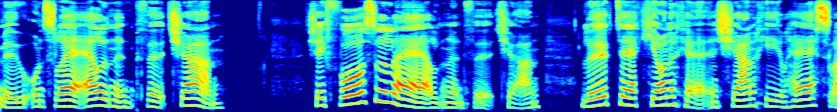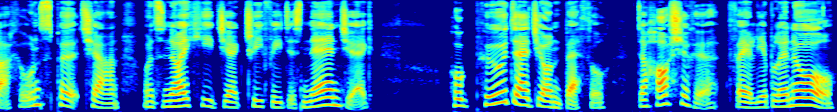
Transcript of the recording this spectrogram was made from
o'n ons le Ellen an pfurt seán. sé fósa le Ellen an pfurt seán, Lug de ceannacha an seanchiíil héslach ons pertseán ons 9 jeg trífidas nénjeag, thug púd é e John Bethel de hoiseige félia blenóil.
